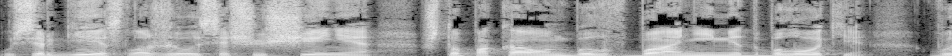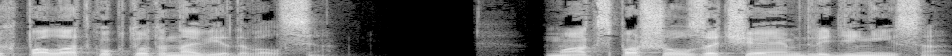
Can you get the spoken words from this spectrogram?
У Сергея сложилось ощущение, что пока он был в бане и медблоке, в их палатку кто-то наведывался. Макс пошел за чаем для Дениса.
